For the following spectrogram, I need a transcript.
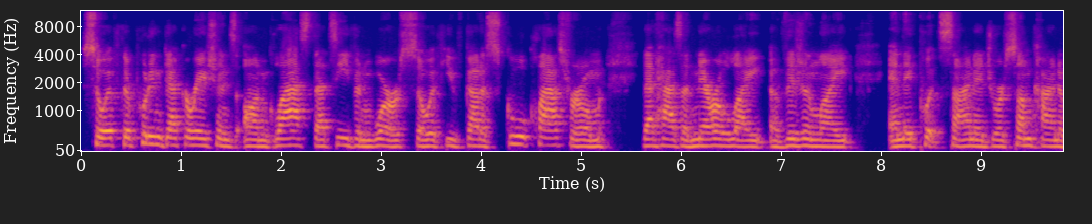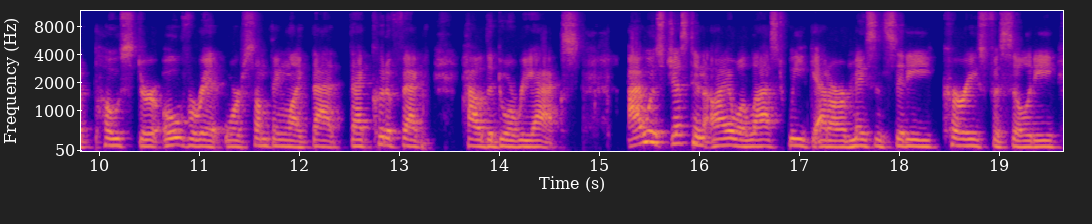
So if they're putting decorations on glass, that's even worse. So if you've got a school classroom that has a narrow light, a vision light, and they put signage or some kind of poster over it or something like that, that could affect how the door reacts. I was just in Iowa last week at our Mason City Curries facility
